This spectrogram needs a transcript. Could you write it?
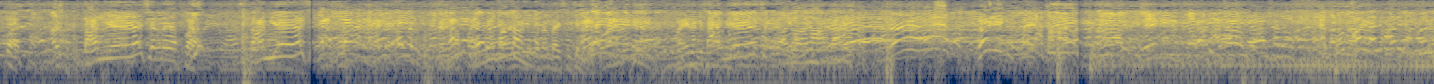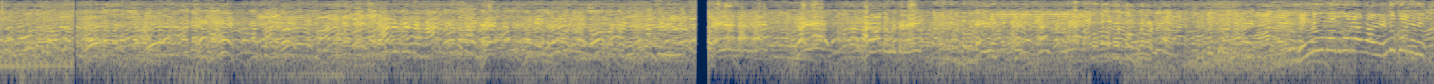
శరణయ్యప్ప స్వామియే శరణయ్యప్ప. స్వామియే ఎందుకు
